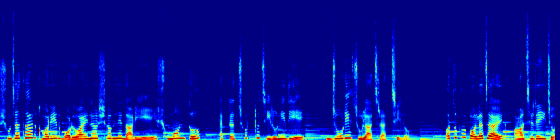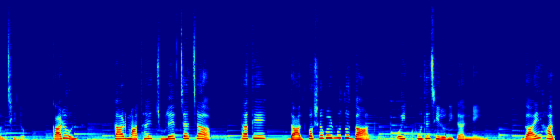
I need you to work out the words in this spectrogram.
সুজাতার ঘরের বড় আয়নার সামনে দাঁড়িয়ে সুমন্ত একটা ছোট্ট চিরুনি দিয়ে জোরে চুল আঁচড়াচ্ছিল, অথবা বলা যায় আঁচড়েই চলছিল, কারণ তার মাথায় চুলের যা চাপ, তাতে দাঁত বসাবার মতো দাঁত ওই খুদে চিরুনিটার নেই। গায়ে হাত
